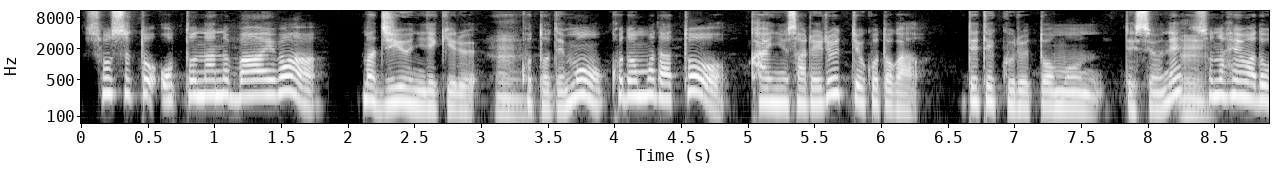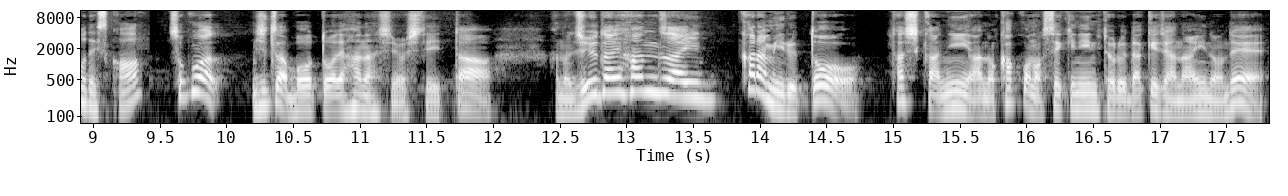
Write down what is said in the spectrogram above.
そうすると大人の場合は、まあ、自由にできることでも、子供だと介入されるっていうことが出てくると思うんですよね。うん。その辺はどうですか？そこは実は冒頭で話をしていた、あの、重大犯罪から見ると、確かにあの、過去の責任取るだけじゃないので、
